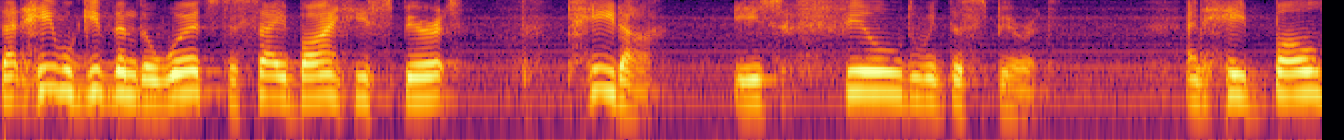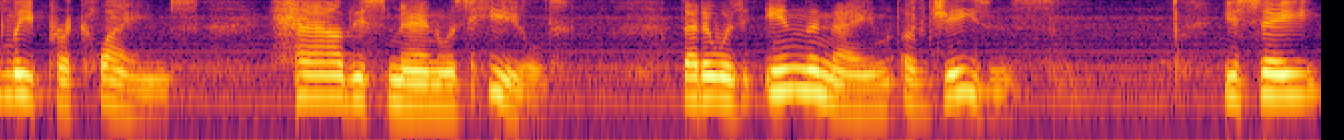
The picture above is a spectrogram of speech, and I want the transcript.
that he will give them the words to say by his Spirit, Peter is filled with the Spirit. And he boldly proclaims how this man was healed, that it was in the name of Jesus. You see,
